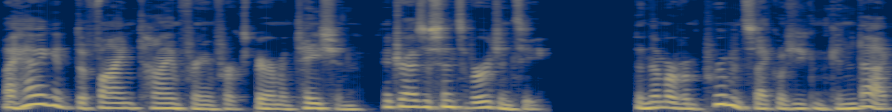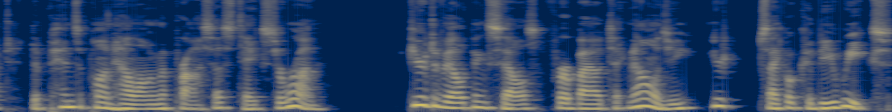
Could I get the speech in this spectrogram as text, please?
By having a defined time frame for experimentation, it drives a sense of urgency. The number of improvement cycles you can conduct depends upon how long the process takes to run. If you're developing cells for a biotechnology, your cycle could be weeks.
